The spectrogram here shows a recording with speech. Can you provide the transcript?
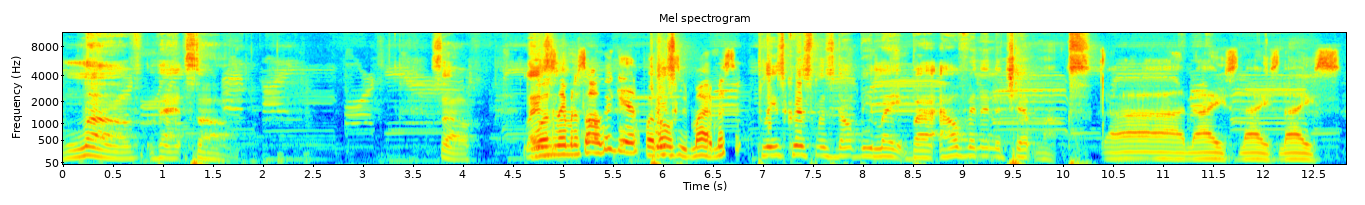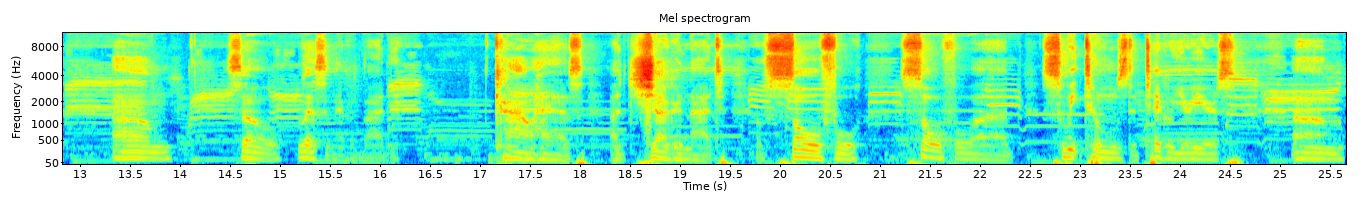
love that song. So, What was the name of the song again? For those who might have missed it. Please Christmas Don't Be Late by Alvin and the Chipmunks. Ah, nice, nice, nice. Um, so listen, everybody. Kyle has a juggernaut of soulful, soulful, uh, sweet tunes to tickle your ears. Um,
